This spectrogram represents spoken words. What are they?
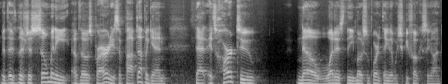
There's just so many of those priorities have popped up again that it's hard to know what is the most important thing that we should be focusing on.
